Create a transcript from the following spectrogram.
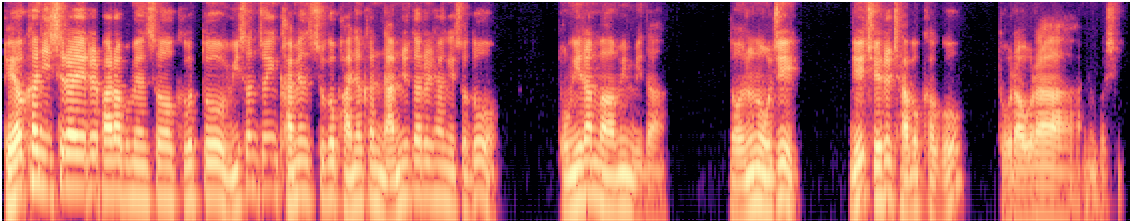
배역한 이스라엘을 바라보면서 그것도 위선적인 가면 쓰고 반역한 남유다를 향해서도 동일한 마음입니다. 너는 오직 네 죄를 자복하고 돌아오라 하는 것입니다.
